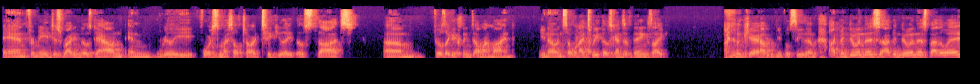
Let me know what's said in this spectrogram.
And for me, just writing those down and really forcing myself to articulate those thoughts um, feels like it cleans out my mind, you know. And so when I tweet those kinds of things, like I don't care how many people see them. I've been doing this. I've been doing this, by the way,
